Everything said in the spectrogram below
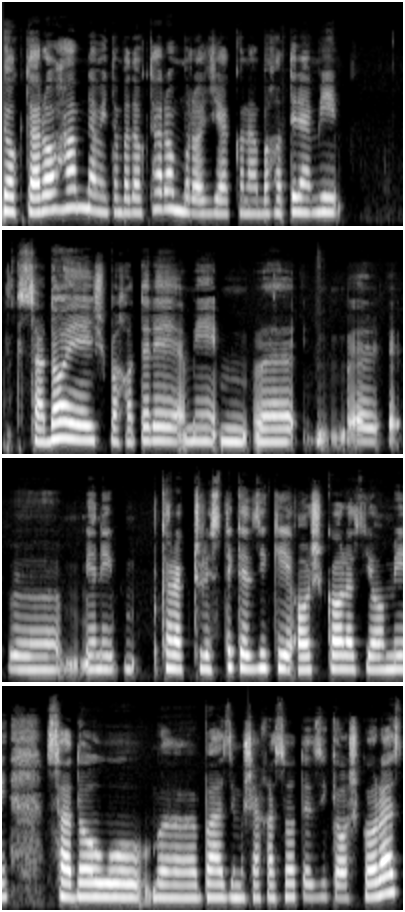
دکترها هم نمیتون به دکترها مراجعه کنه. به خاطر امی صدایش به خاطر می یعنی کرکتریستیک از که آشکار است یا می صدا و بعضی مشخصات از که آشکار است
